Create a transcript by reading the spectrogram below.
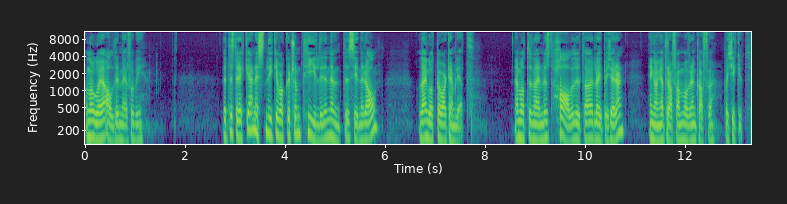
og nå går jeg aldri mer forbi. Dette strekket er nesten like vakkert som tidligere nevnte Sinnerdalen, og det er en godt bevart hemmelighet. Jeg måtte nærmest hale det ut av løypekjøreren en gang jeg traff ham over en kaffe på Kikkut.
